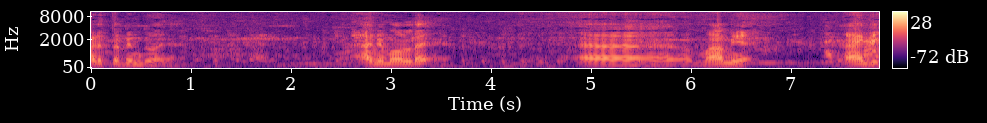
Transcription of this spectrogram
അടുത്ത ബന്ധുവായ അനുമോളുടെ മാമിയ ആന്റി.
